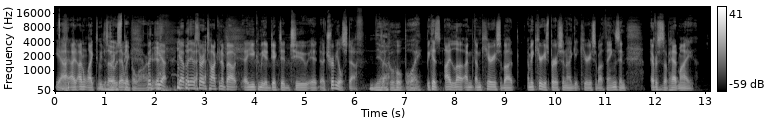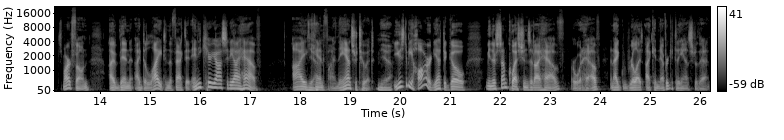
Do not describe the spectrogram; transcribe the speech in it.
yeah, I, I don't like to be distracted. Those that way. people are, But yeah. yeah, yeah. But then we started talking about uh, you can be addicted to it, uh, trivial stuff. Yeah. like, oh boy, because I love. I'm I'm curious about. I'm a curious person. I get curious about things, and ever since I've had my smartphone, I've been. I delight in the fact that any curiosity I have, I Yeah. can find the answer to it. Yeah. It used to be hard. You had to go. I mean, there's some questions that I have or would have, and I realize I can never get to the answer to that.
